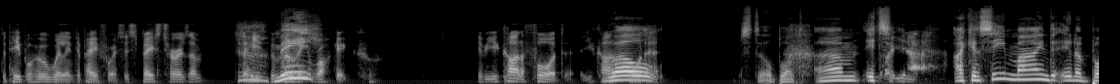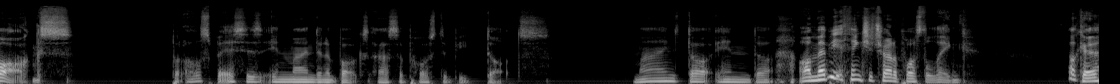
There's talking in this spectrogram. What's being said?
the people who are willing to pay for it. So space tourism. So he's been building a rocket. co- Yeah, but you can't afford. You can't afford Well, it. still blocked. Um, it's But yeah. I can see mind in a box, but all spaces in mind in a box are supposed to be dots. Mind dot in dot. Or maybe it thinks you're trying to post a link. Okay.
